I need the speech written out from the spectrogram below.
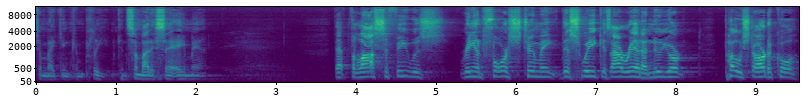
to make him complete. Can somebody say amen? That philosophy was reinforced to me this week as I read a New York Post article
